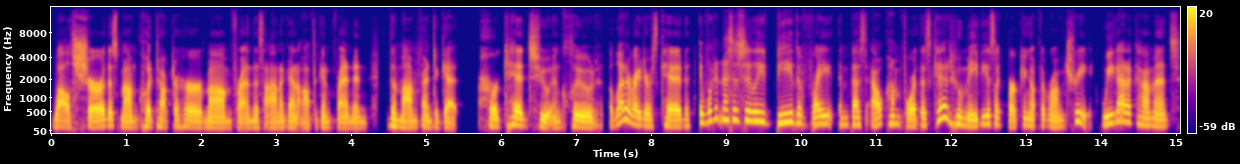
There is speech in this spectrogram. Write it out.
While sure, this mom could talk to her mom friend, this on again, off again friend, and the mom friend to get her kid to include the letter writer's kid, it wouldn't necessarily be the right and best outcome for this kid who maybe is like barking up the wrong tree. We got a comment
